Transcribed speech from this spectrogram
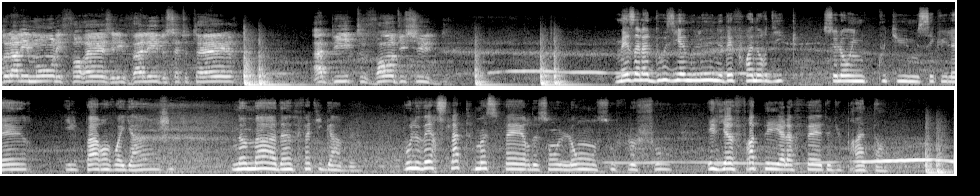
Par-delà les monts, les forêts et les vallées de cette terre, habite vent du sud. Mais à la douzième lune des froids nordiques, selon une coutume séculaire, il part en voyage, nomade infatigable, bouleverse l'atmosphère de son long souffle chaud et vient frapper à la fête du printemps.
